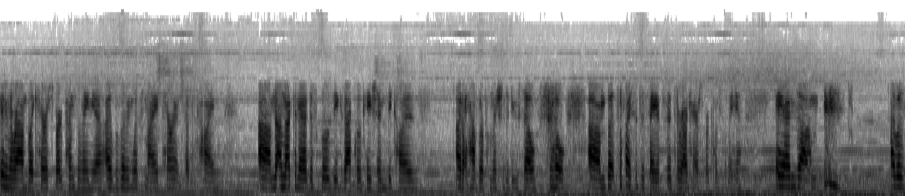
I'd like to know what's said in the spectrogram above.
in and around like Harrisburg, Pennsylvania. I was living with my parents at the time. Um, I'm not going to disclose the exact location because I don't have their permission to do so. So, um, but suffice it to say, it's it's around Harrisburg, Pennsylvania, and um, I was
